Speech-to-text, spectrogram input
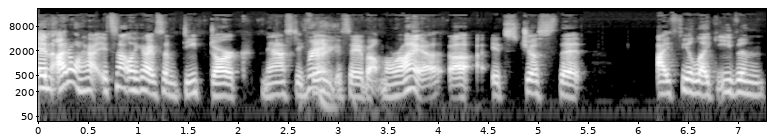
And I don't have. It's not like I have some deep, dark, nasty thing to say about Mariah. Uh, it's just that I feel like even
